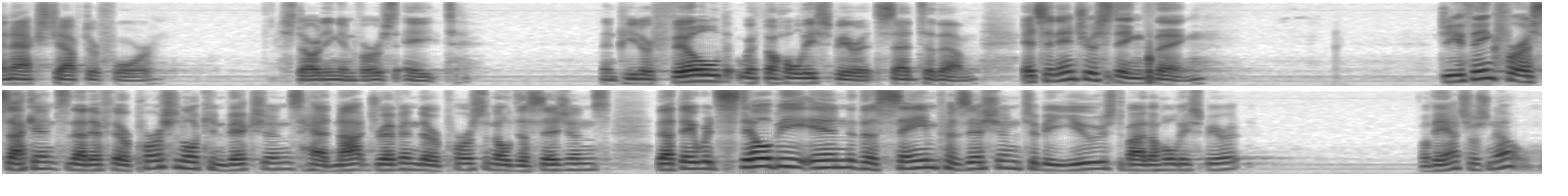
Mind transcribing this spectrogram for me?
in Acts chapter 4, starting in verse 8. Then Peter, filled with the Holy Spirit, said to them, It's an interesting thing. Do you think for a second that if their personal convictions had not driven their personal decisions, that they would still be in the same position to be used by the Holy Spirit? Well, the answer is no.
